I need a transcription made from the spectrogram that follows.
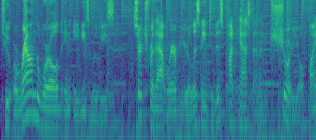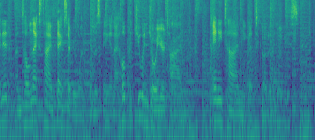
to Around the World in 80s Movies? Search for that wherever you're listening to this podcast, and I'm sure you'll find it. Until next time, thanks everyone for listening, and I hope that you enjoy your time anytime you get to go to the movies.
